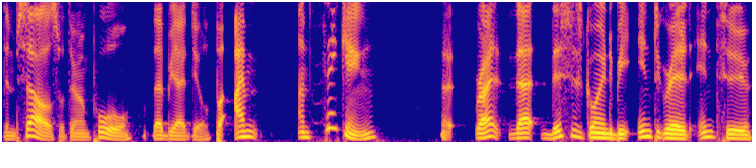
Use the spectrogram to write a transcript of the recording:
themselves with their own pool, that'd be ideal. But I'm I'm thinking uh, right that this is going to be integrated into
